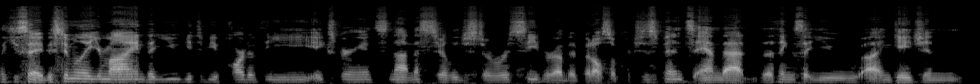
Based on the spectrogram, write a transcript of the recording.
like you say, they stimulate your mind, that you get to be a part of the experience, not necessarily just a receiver of it, but also participants, and that the things that you uh, engage in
